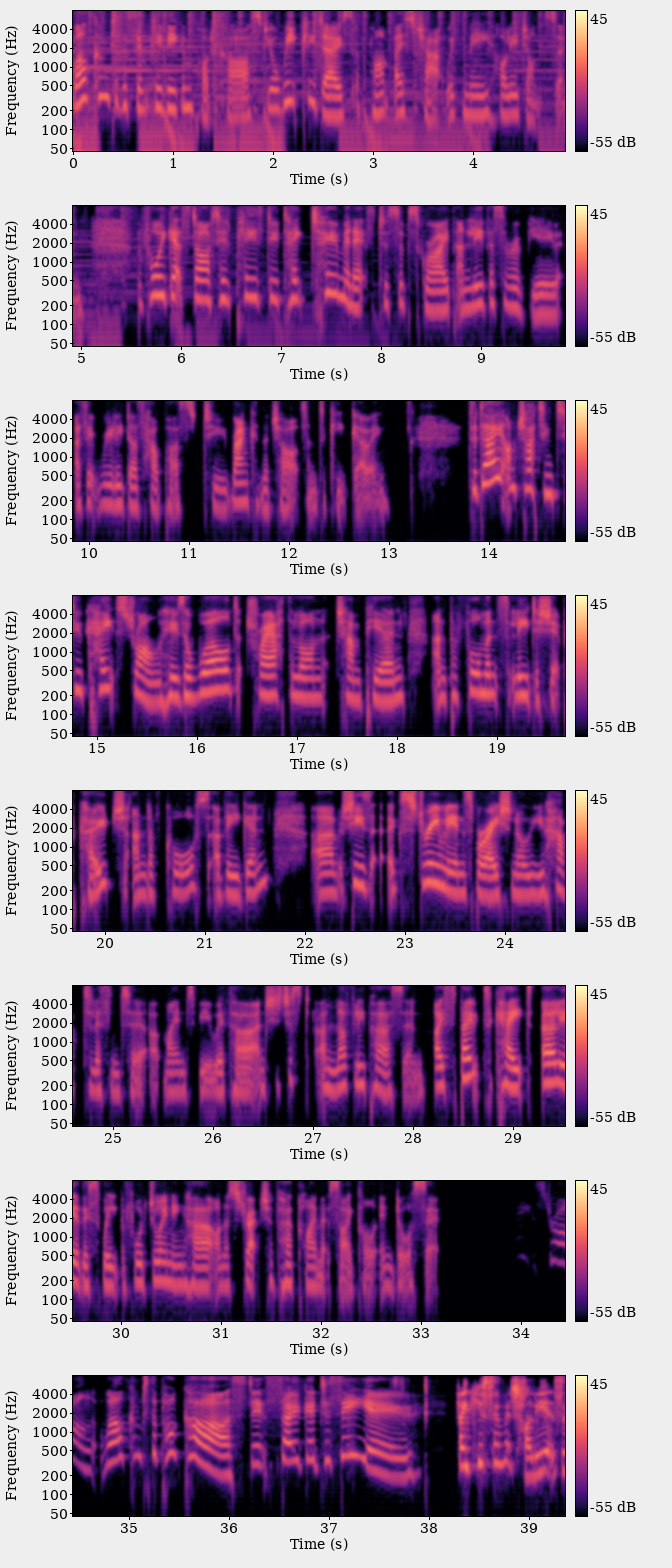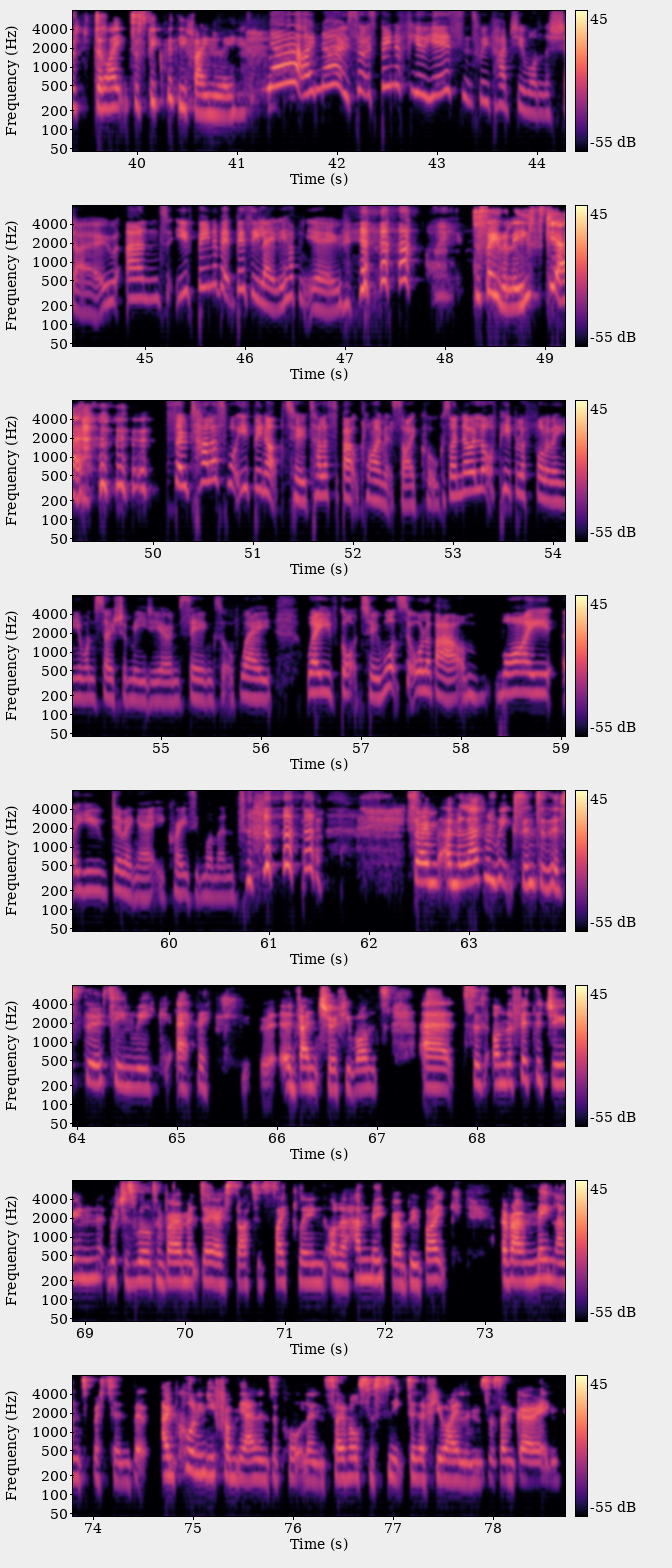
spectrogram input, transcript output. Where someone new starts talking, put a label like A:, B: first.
A: Welcome to the Simply Vegan podcast, your weekly dose of plant based chat with me, Holly Johnson. Before we get started, please do take two minutes to subscribe and leave us a review, as it really does help us to rank in the charts and to keep going. Today, I'm chatting to Kate Strong, who's a world triathlon champion and performance leadership coach, and of course, a vegan. Um, she's extremely inspirational. You have to listen to uh, my interview with her, and she's just a lovely person. I spoke to Kate earlier this week before joining her on a stretch of her climate cycle in Dorset. Kate Strong, welcome to the podcast. It's so good to see you.
B: Thank you so much, Holly. It's a delight to speak with you finally.
A: Yeah, I know. So it's been a few years since we've had you on the show, and you've been a bit busy lately, haven't you?
B: to say the least, yeah.
A: so tell us what you've been up to. Tell us about Climate Cycle, because I know a lot of people are following you on social media and seeing sort of where where you've got to. What's it all about, and why are you doing it, you crazy woman?
B: so I'm, I'm 11 weeks into this 13 week epic adventure, if you want. Uh, so on the 5th of June, which is World Environment Day, I started cycling on a handmade bamboo bike around mainland Britain. But I'm calling you from the islands of Portland, so I've also sneaked in a few islands as I'm going.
